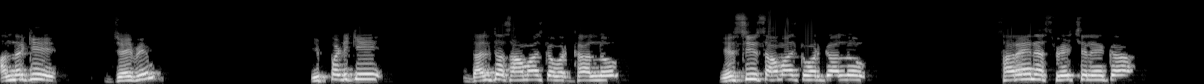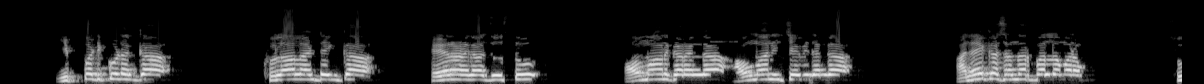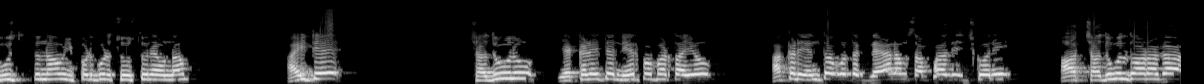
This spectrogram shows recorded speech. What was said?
అందరికీ జై భీమ్. ఇప్పటికీ దళిత సామాజిక వర్గాల్లో ఎస్సీ సామాజిక వర్గాల్లో సరైన స్వేచ్ఛ లేక ఇప్పటికి కూడా ఇంకా కులాలంటే ఇంకా హేళనగా చూస్తూ అవమానకరంగా అవమానించే విధంగా అనేక సందర్భాల్లో మనం చూస్తున్నాం ఇప్పుడు కూడా చూస్తూనే ఉన్నాం. అయితే చదువులు ఎక్కడైతే నేర్పబడతాయో అక్కడ ఎంతో కొంత జ్ఞానం సంపాదించుకొని ఆ చదువుల ద్వారాగా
